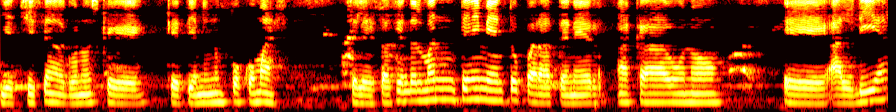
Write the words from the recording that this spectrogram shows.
y existen algunos que, que tienen un poco más. Se le está haciendo el mantenimiento para tener a cada uno eh, al día.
